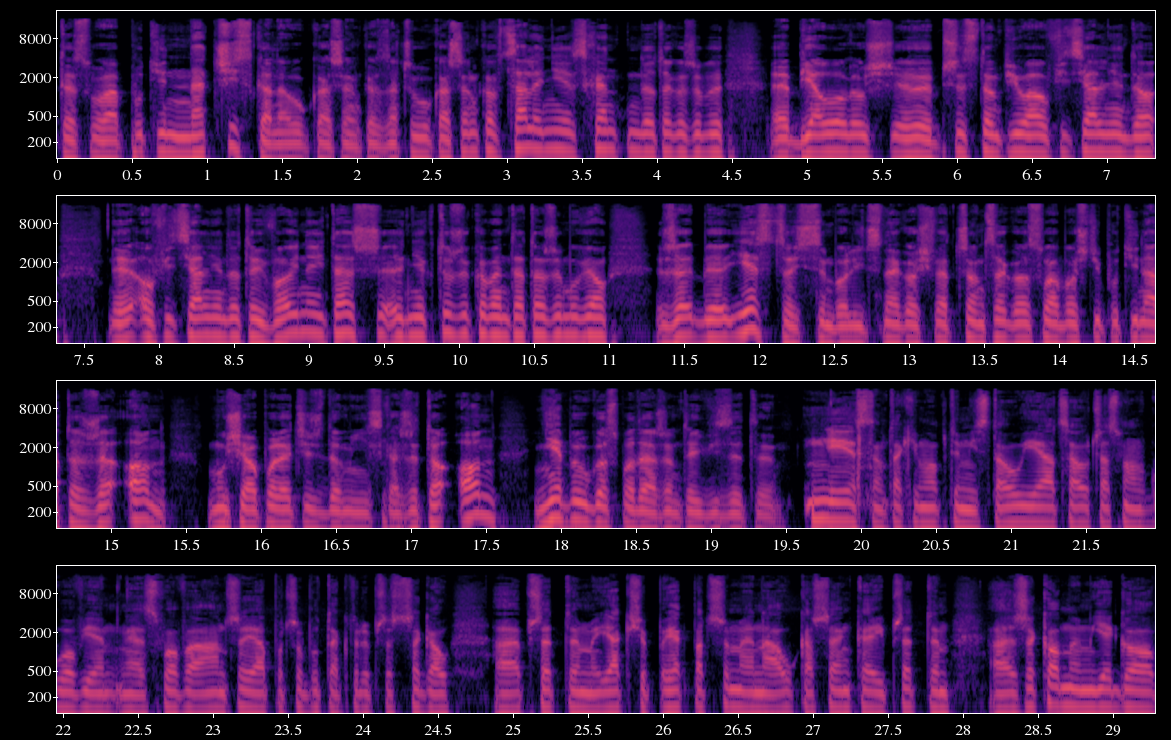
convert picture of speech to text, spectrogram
te słowa Putin naciska na Łukaszenkę. Znaczy Łukaszenko wcale nie jest chętny do tego, żeby e, Białoruś e, przystąpiła oficjalnie do, e, oficjalnie do tej wojny i też niektórzy komentatorzy mówią, że jest coś symbolicznego świadczącego o słabości Putina, to że on musiał polecieć do Mińska, że to on nie był gospodarzem tej wizyty. Nie jestem takim optymistą. Ja cały czas mam w głowie słowa Andrzeja Poczobuta, który przestrzegał przed tym, jak, się, jak patrzymy na Łukaszenkę i przed tym rzekomym jego,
